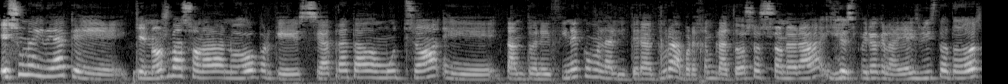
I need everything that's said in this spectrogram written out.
es una idea que, que no os va a sonar a nuevo porque se ha tratado mucho eh, tanto en el cine como en la literatura. Por ejemplo, a todos os sonará, y espero que la hayáis visto todos,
